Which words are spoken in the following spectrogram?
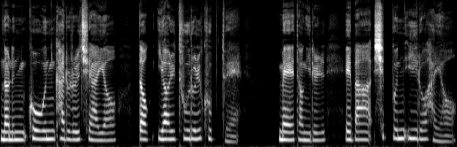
너는 고운 가루를 취하여 떡 열두를 굽되 매 덩이를 에바 10분 이로 하여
